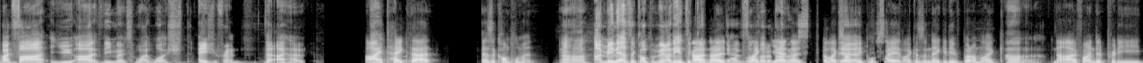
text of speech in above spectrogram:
By Um, far, you are the most whitewashed Asian friend that I have. I take that as a compliment. Uh huh. I mean it as a compliment. I think it's a No, good no, thing to have some like sort of yeah, no, balance. but like Yeah. some people say it like as a negative, but I'm like, Uh, no, I find it pretty.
